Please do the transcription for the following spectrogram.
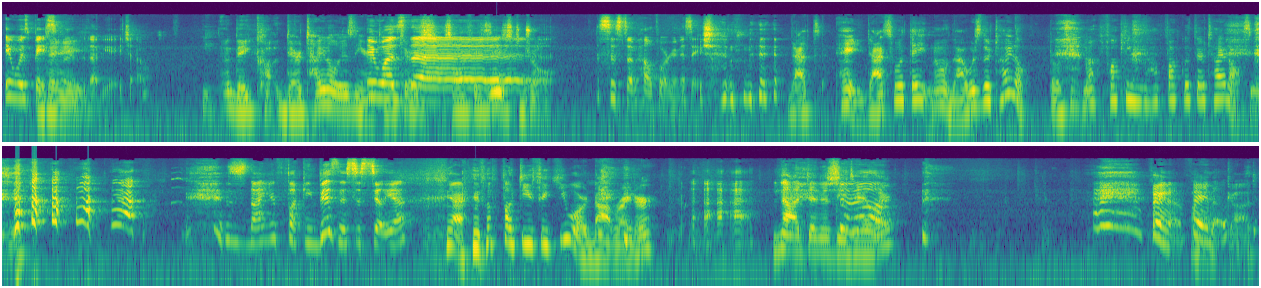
It was basically They- the WHO. they ca- their title is the It was Center for Disease Control. System Health Organization. That's hey, that's what they no. That was their title. Don't you fucking fuck with their title, Susie. Because is not your fucking business, Cecilia. Yeah, who the fuck do you think you are, not writer? not Dennis D. Taylor? Fair enough. Fair oh enough. my god.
